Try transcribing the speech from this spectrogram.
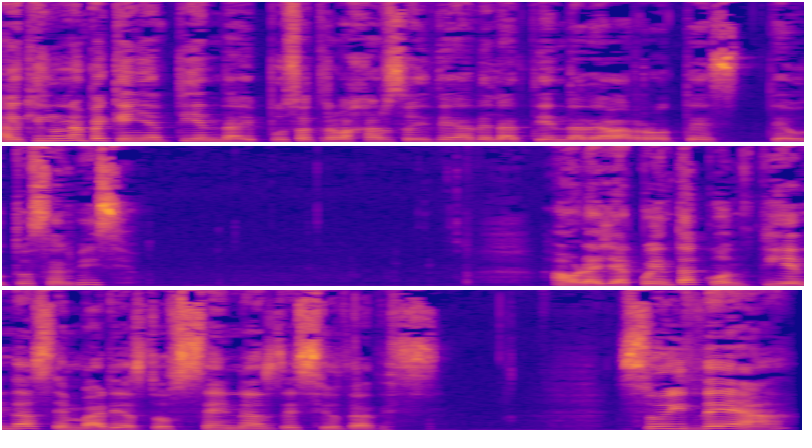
Alquiló una pequeña tienda y puso a trabajar su idea de la tienda de abarrotes de autoservicio. Ahora ya cuenta con tiendas en varias docenas de ciudades. Su idea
